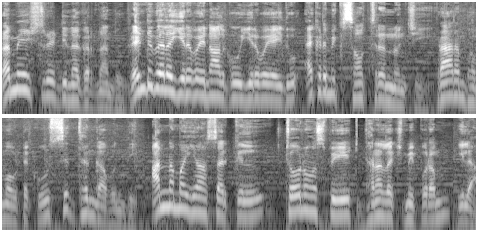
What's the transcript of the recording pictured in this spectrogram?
రమేష్ రెడ్డి నగర్ నందు రెండు వేల ఇరవై నాలుగు ఇరవై ఐదు అకాడమిక్ సంవత్సరం నుంచి ప్రారంభమవుటకు సిద్ధంగా ఉంది. అన్నమయ్య సర్కిల్ టోనోస్పీట్ ధనలక్ష్మీపురం ఇలా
